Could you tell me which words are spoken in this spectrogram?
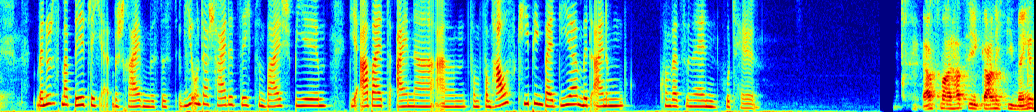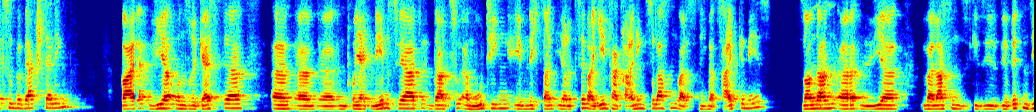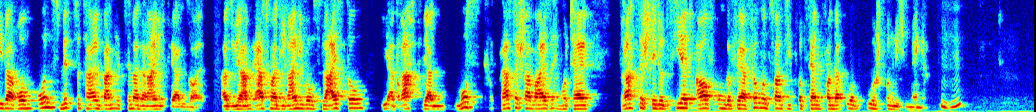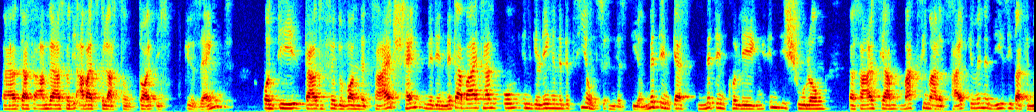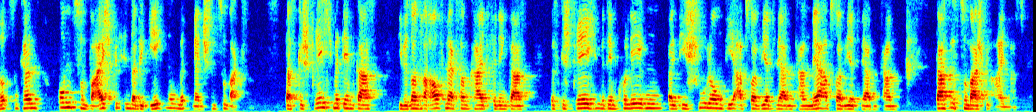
Wenn du das mal bildlich äh, beschreiben müsstest, wie unterscheidet sich zum Beispiel die Arbeit einer ähm, vom, vom Housekeeping bei dir mit einem konventionellen Hotel? Erstmal hat sie gar nicht die Menge zu bewerkstelligen. weil wir unsere Gäste äh, äh, ein Projekt Lebenswert dazu ermutigen, eben nicht sein, ihre Zimmer jeden Tag reinigen zu lassen, weil das ist nicht mehr zeitgemäß, sondern äh, wir überlassen, wir bitten sie darum, uns mitzuteilen, wann ihr Zimmer gereinigt werden soll. Also wir haben erstmal die Reinigungsleistung, die erbracht werden muss, klassischerweise im Hotel drastisch reduziert auf ungefähr 25 Prozent von der ur ursprünglichen Menge. Mhm. Äh, das haben wir erstmal die Arbeitsbelastung deutlich gesenkt. Und die dafür gewonnene Zeit schenken wir den Mitarbeitern, um in gelingende Beziehungen zu investieren. Mit den Gästen, mit den Kollegen, in die Schulung. Das heißt, sie haben maximale Zeitgewinne, die sie dafür nutzen können, um zum Beispiel in der Begegnung mit Menschen zu wachsen. Das Gespräch mit dem Gast, die besondere Aufmerksamkeit für den Gast, das Gespräch mit dem Kollegen, die Schulung, die absolviert werden kann, mehr absolviert werden kann. Das ist zum Beispiel ein Aspekt.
